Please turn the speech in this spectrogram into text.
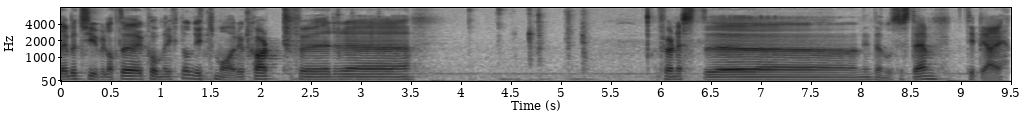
det betyr vel at det kommer ikke noe nytt Mario Kart før eh, Før neste Nintendo-system, tipper jeg.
